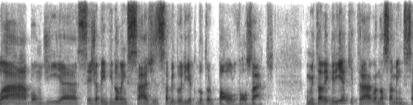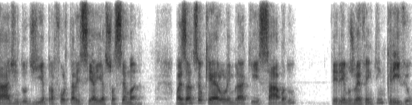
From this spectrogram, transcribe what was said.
Olá, bom dia, seja bem-vindo a Mensagens de Sabedoria com o Dr. Paulo Valzac. Com muita alegria que trago a nossa mensagem do dia para fortalecer aí a sua semana. Mas antes eu quero lembrar que sábado teremos um evento incrível,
